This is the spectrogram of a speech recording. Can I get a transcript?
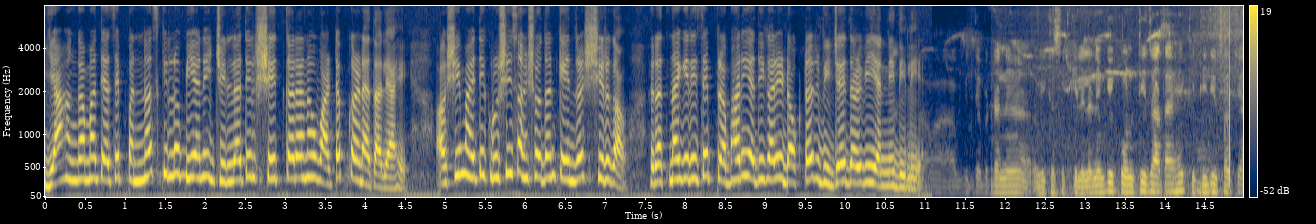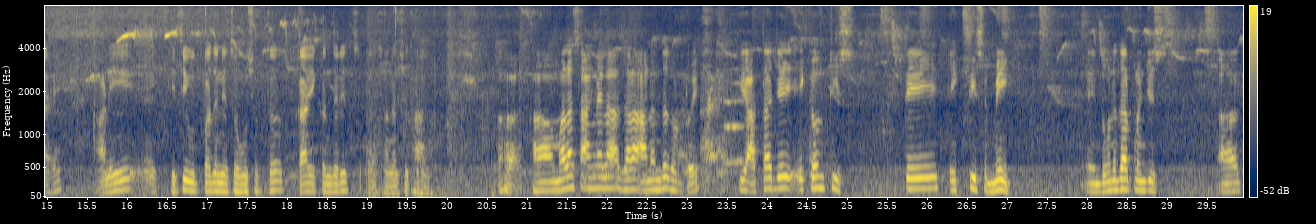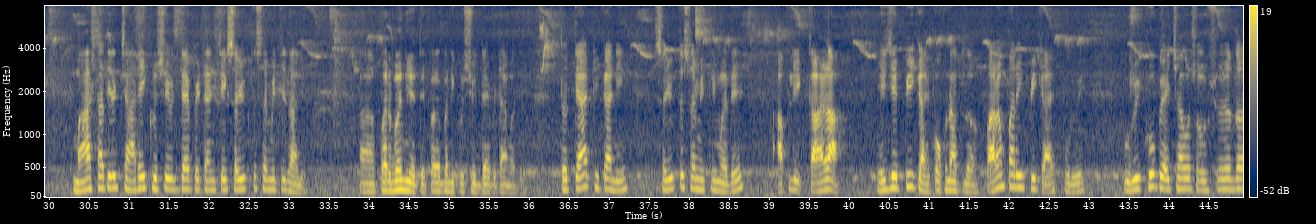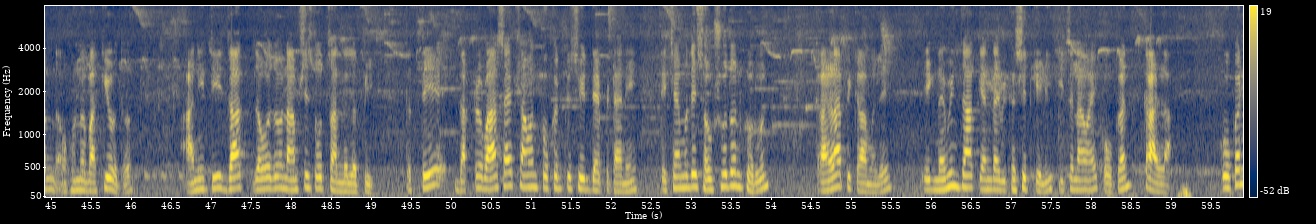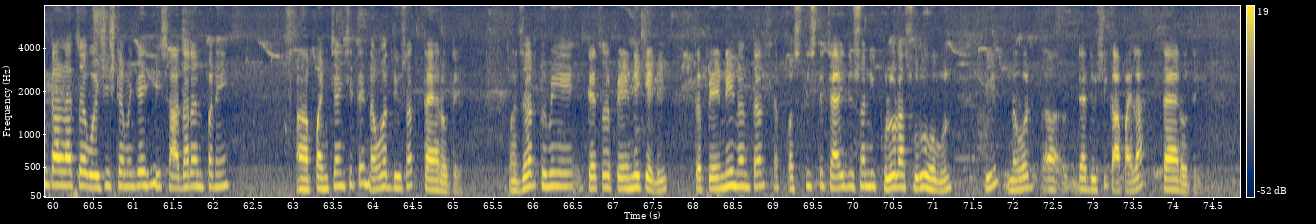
या हंगामात याचे पन्नास किलो बियाणे जिल्ह्यातील शेतकऱ्यांना वाटप करण्यात आले आहे. अशी माहिती कृषी संशोधन केंद्र शिरगाव रत्नागिरीचे प्रभारी अधिकारी डॉक्टर विजय दळवी यांनी दिली आहे. विद्यापीठाने विकसित केलेलं नेमकी कोणती जात आहे किती दिवसाची आहे आणि किती उत्पादन याचं होऊ शकतं काय एकंदरीत सांगायला शेतकऱ्यांना? मला सांगायला जरा आनंदच आहे की आता जे एकोणतीस ते एकतीस मे दोन हजार पंचवीस महाराष्ट्रातील चारही कृषी विद्यापीठांची एक संयुक्त समिती झाली. परभणी येते परभणी कृषी विद्यापीठामध्ये. तर त्या ठिकाणी संयुक्त समितीमध्ये आपली काळा हे जे पीक आहे कोकणातलं पारंपरिक पीक आहे पूर्वी. पूर्वी खूप याच्यावर संशोधन होणं बाकी होतं. आणि ती जात जवळजवळ नामशेष होत चाललेलं पीक. तर ते डॉक्टर बाळासाहेब सावंत कोकण कृषी विद्यापीठाने त्याच्यामध्ये संशोधन करून काळा पिकामध्ये एक नवीन जात यंदा विकसित केली. तिचं नाव आहे कोकण काळला कोकण काळळाचं वैशिष्ट्य म्हणजे ही साधारणपणे पंच्याऐंशी ते नव्वद दिवसात तयार होते. मग जर तुम्ही त्याचं पेरणी केली तर पेरणीनंतर पस्तीस ते चाळीस दिवसांनी फुलोरा सुरू होऊन ती नव्वद त्या दिवशी कापायला तयार होते.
